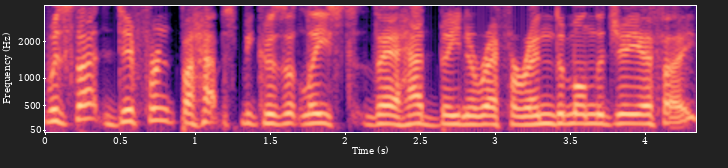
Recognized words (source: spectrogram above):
was that different perhaps because at least there had been a referendum on the GFA?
